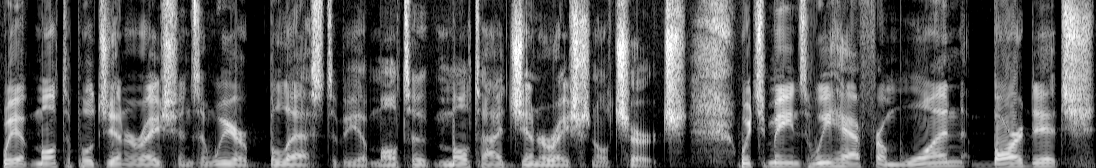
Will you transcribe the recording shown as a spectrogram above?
We have multiple generations, and we are blessed to be a multi generational church, which means we have from one bar ditch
